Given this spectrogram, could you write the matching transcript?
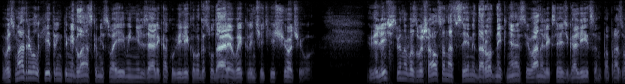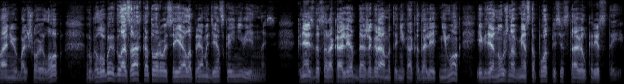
высматривал хитренькими глазками своими, нельзя ли, как у великого государя, выклинчить еще чего. Величественно возвышался над всеми дородный князь Иван Алексеевич Голицын по прозванию Большой Лоб, в голубых глазах которого сияла прямо детская невинность. Князь до сорока лет даже грамоты никак одолеть не мог, и где нужно вместо подписи ставил кресты.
